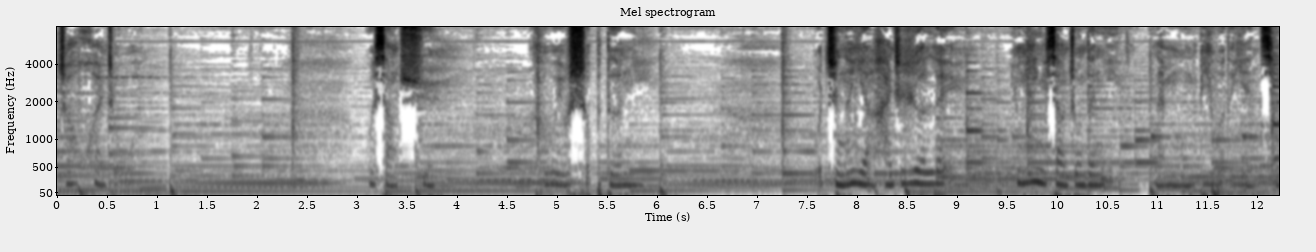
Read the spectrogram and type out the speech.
召唤着我。我想去，可我又舍不得你。我只能眼含着热泪，用印象中的你来蒙蔽我的眼睛。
